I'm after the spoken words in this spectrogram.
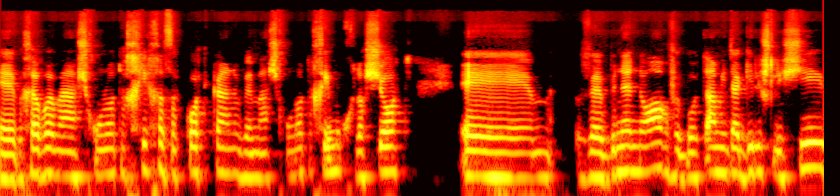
אה, וחבר'ה מהשכונות הכי חזקות כאן ומהשכונות הכי מוחלשות. אה, ובני נוער ובאותה מידה גיל שלישי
